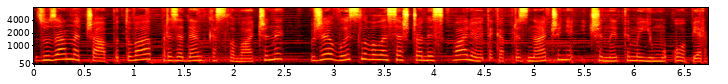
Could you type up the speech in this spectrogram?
Зузанна Чапотова, президентка Словаччини, вже висловилася, що не схвалює таке призначення і чинитиме йому опір.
